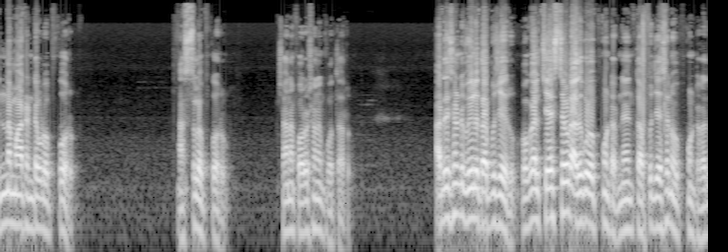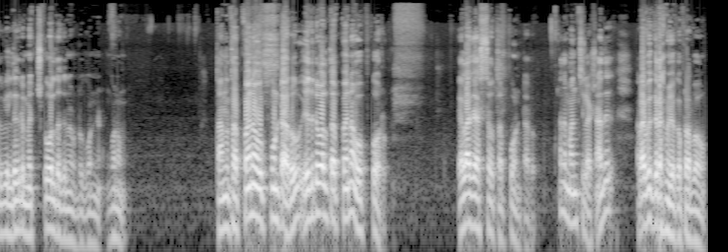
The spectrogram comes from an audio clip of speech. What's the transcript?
చిన్న మాట అంటే కూడా ఒప్పుకోరు. అస్సలు ఒప్పుకోరు. చాలా పౌరుషానికి పోతారు. అట్ ది సేమ్ వీళ్ళు తప్పు చేయరు. ఒకవేళ చేస్తే కూడా అది కూడా ఒప్పుకుంటారు. నేను తప్పు చేశాను ఒప్పుకుంటారు. అది వీళ్ళ దగ్గర మెచ్చుకోవాలి గుణ- గుణం. తన తప్పైనా ఒప్పుకుంటారు ఎదుటి వాళ్ళు తప్పైనా ఒప్పుకోరు. ఎలా చేస్తావు తప్పు అంటారు. అది మంచి లక్షణం. అది రవిగ్రహం యొక్క ప్రభావం.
